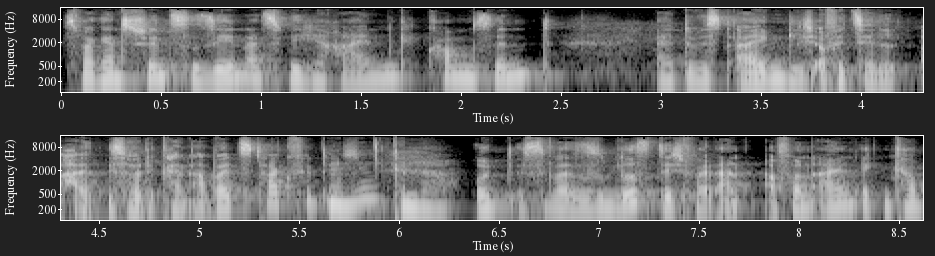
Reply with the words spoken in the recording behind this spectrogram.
Es war ganz schön zu sehen, als wir hier reingekommen sind. Äh, du bist eigentlich offiziell, ist heute kein Arbeitstag für dich. Mhm, genau. Und es war so lustig, weil an, von allen Ecken kam,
